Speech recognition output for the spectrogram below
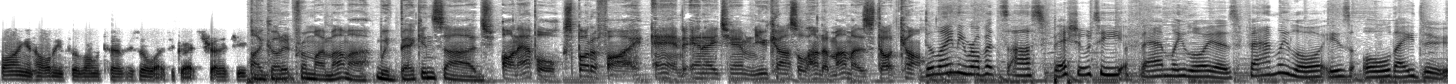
buying and holding for the long term is always a great strategy. I got it from my mama with Beck and Sarge on Apple, Spotify, and NHMNewcastleHunterMamas.com. Delaney Roberts are specialty family lawyers. Family law is all they do.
